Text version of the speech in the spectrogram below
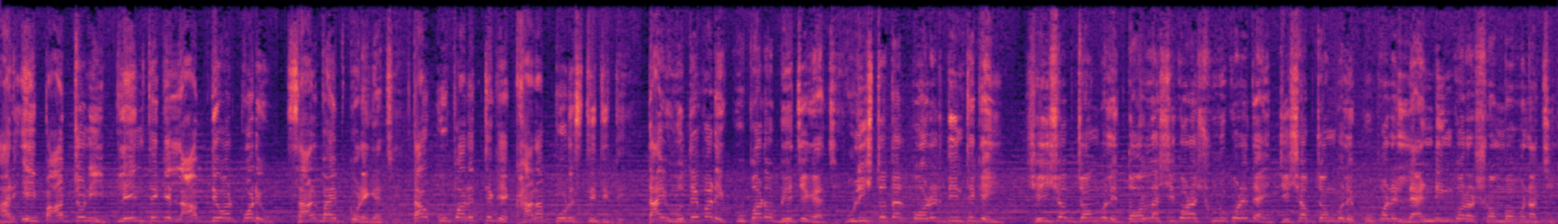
আর এই পাঁচজনই প্লেন থেকে লাভ দেওয়ার পরেও সার্ভাইভ করে গেছে। তাও কুপারের থেকে খারাপ পরিস্থিতিতে। তাই হতে পারে কুপারও বেঁচে গেছে। পুলিশ তো তার পরের দিন থেকেই সেই সব জঙ্গলে তল্লাশি করা শুরু করে দেয়, যেসব জঙ্গলে কুপারের ল্যান্ডিং করার সম্ভাবনা ছিল।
